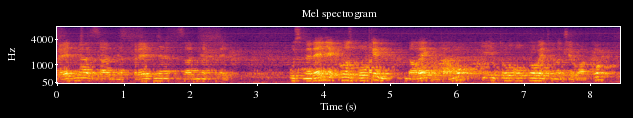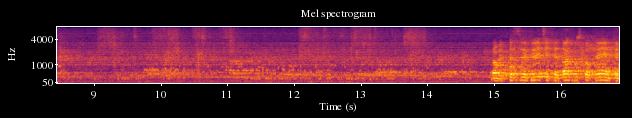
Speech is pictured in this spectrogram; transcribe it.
prednja, zadnja, prednja, zadnja, prednja. Usmerenje kroz boken daleko tamo i to opravajte znači ovako. Probajte. Se krećete tako što krenete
